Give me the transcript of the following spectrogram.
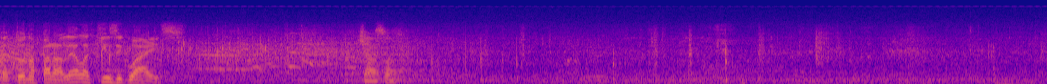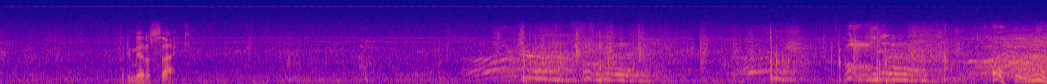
Tentou na paralela 15 iguais. 15 Primeiro saque. Uh,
